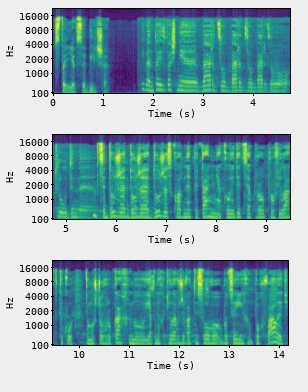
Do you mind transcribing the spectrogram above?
стає все більше. Iwan, to jest właśnie bardzo, bardzo, bardzo trudne. Це дуже дуже дуже складне питання, коли йдеться про профілактику, тому що в руках, ну я б не хотіла вживати слово, бо це їх похвалить.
